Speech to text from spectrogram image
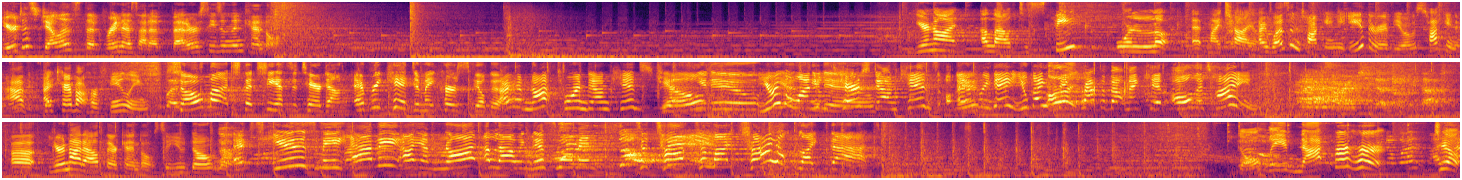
You're just jealous that Bryn has had a better season than Kendall. You're not allowed to speak or look at my child. I wasn't talking to either of you. I was talking to Abby. I care about her feelings. so much that she has to tear down every kid to make hers feel good. I have not torn down kids, Jill. Yes, you do. You're Yes, the one you who do. tears down kids every day. You guys All say right. crap about my kid all the time. i'm Uh, you're not out there, Kendall, so you don't know. Excuse me, Abby, I am not allowing this woman to talk to my child like that. Don't leave, not for her. Jill,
